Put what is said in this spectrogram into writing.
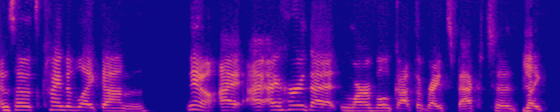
And so it's kind of like, um, you know, I, I I heard that Marvel got the rights back to Yep. like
